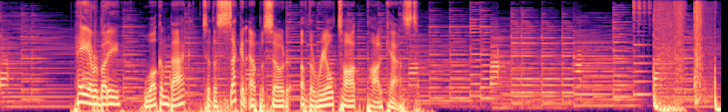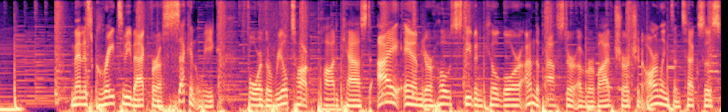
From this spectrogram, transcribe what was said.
Hey, everybody, welcome back to the second episode of the Real Talk Podcast. Man, it's great to be back for a second week for the Real Talk podcast. I am your host, Stephan Kilgore. I'm the pastor of Revive Church in Arlington, Texas.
